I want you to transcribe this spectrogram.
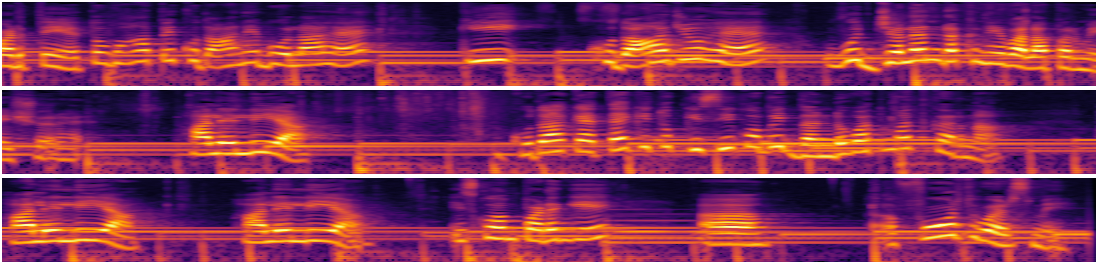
पढ़ते हैं तो वहाँ पे खुदा ने बोला है कि खुदा जो है, वो जलन रखने वाला परमेश्वर है। हाले लिया खुदा कहता है कि तू तो किसी को भी दंडवत मत करना। हाले लिया इसको हम पढ़ेंगे फोर्थ वर्स में।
